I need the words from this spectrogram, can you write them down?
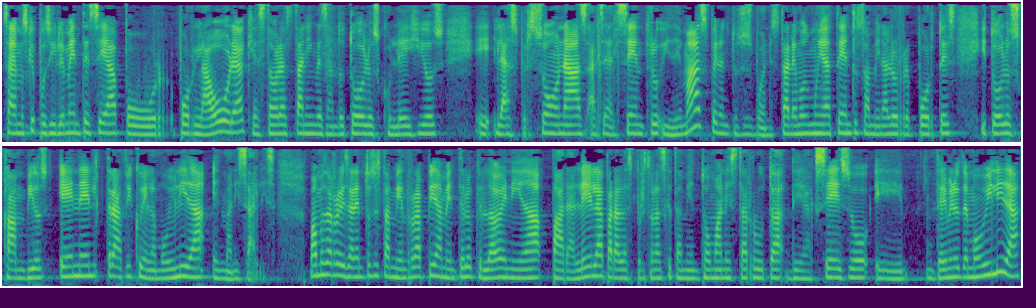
Sabemos que posiblemente sea por, por la hora, que hasta ahora están ingresando todos los colegios, eh, las personas hacia el centro y demás, pero entonces, bueno, estaremos muy atentos también a los reportes y todos los cambios en el tráfico y en la movilidad en Manizales. Vamos a revisar entonces también rápidamente lo que es la avenida paralela para las personas que también toman esta ruta de acceso eh, en términos de movilidad.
